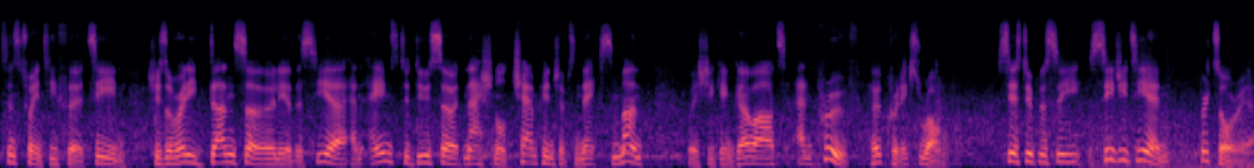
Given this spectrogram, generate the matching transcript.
since 2013. She's already done so earlier this year and aims to do so at national championships next month where she can go out and prove her critics wrong. Sias du Plessis, CGTN, Pretoria.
